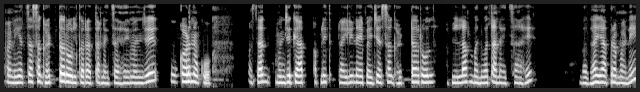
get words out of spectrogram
आणि याचा असा घट्ट रोल करत आणायचा आहे म्हणजे पोकळ नको. असा म्हणजे गॅप आपली राहिली नाही पाहिजे असा घट्ट रोल आपल्याला बनवत आणायचा आहे. बघा याप्रमाणे.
